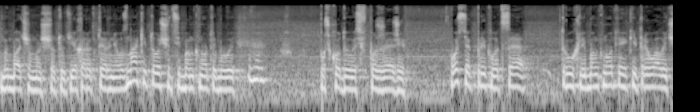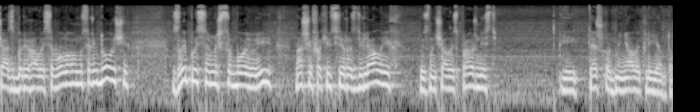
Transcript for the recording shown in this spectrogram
Ми бачимо, що тут є характерні ознаки того, що ці банкноти були пошкодились в пожежі. Ось як приклад, це трухлі банкноти, які тривалий час зберігалися в вологому середовищі, злиплися між собою, і наші фахівці розділяли їх, визначали справжність і теж обміняли клієнту.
